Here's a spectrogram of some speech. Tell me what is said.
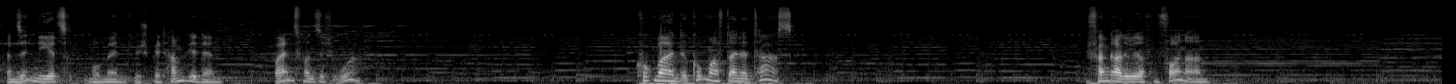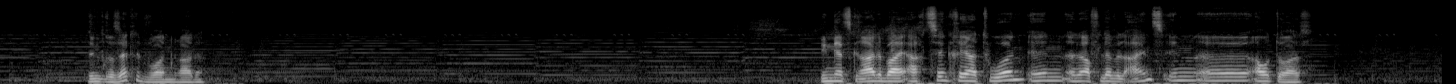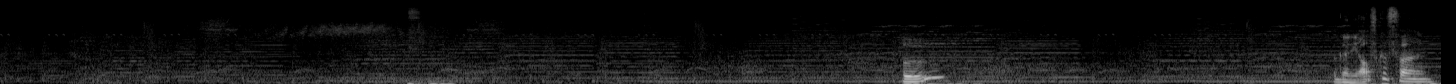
Dann sind die jetzt... Moment, wie spät haben wir denn? 22 Uhr? Guck mal, guck mal auf deine Task. Wir fangen gerade wieder von vorne an. Sind resettet worden gerade. Bin jetzt gerade bei 18 Kreaturen in, äh, auf Level 1 in äh, Outdoors. Mir gar nicht aufgefallen.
